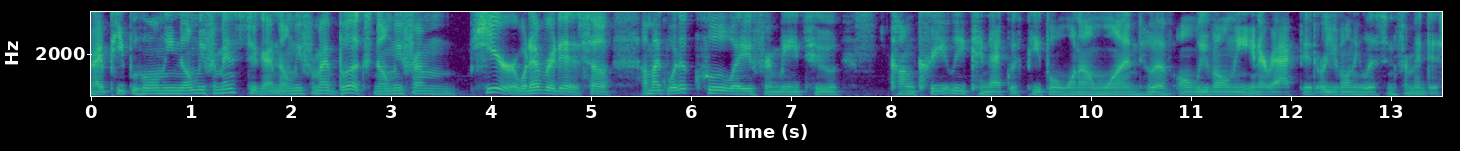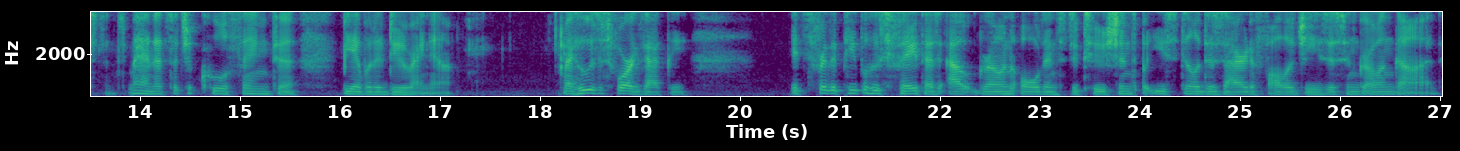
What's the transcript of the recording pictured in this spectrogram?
right? People who only know me from instagram know me from my books know me from here or whatever it is. So i'm like what a cool way for me to concretely connect with people one-on-one who have only, we've only interacted or you've only listened from a distance. Man that's such a cool thing to be able to do right now Right? Who is this for exactly? It's for the people whose faith has outgrown old institutions, but you still desire to follow Jesus and grow in God.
